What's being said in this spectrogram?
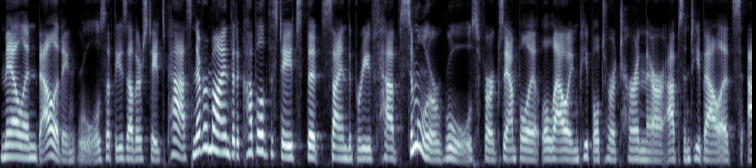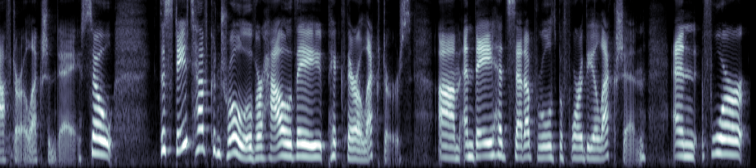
mail in balloting rules that these other states pass. Never mind that a couple of the states that signed the brief have similar rules, for example, allowing people to return their absentee ballots after Election Day. So, the states have control over how they pick their electors. Um, and they had set up rules before the election. And for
